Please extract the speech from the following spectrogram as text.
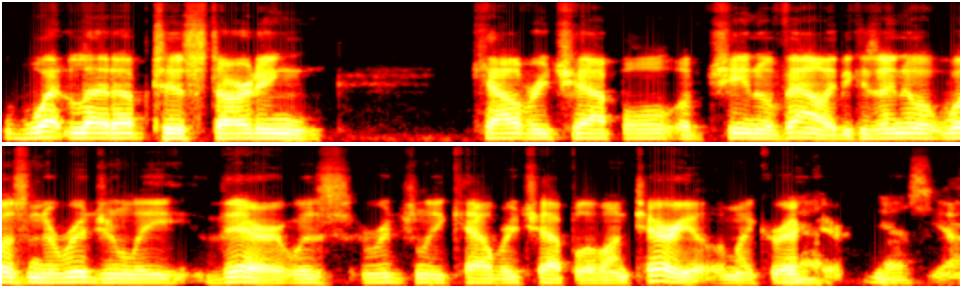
what led up to starting Calvary Chapel of Chino Valley, because I know it wasn't originally there; it was originally Calvary Chapel of Ontario. Am I correct Yeah. there? Yes. Yeah.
